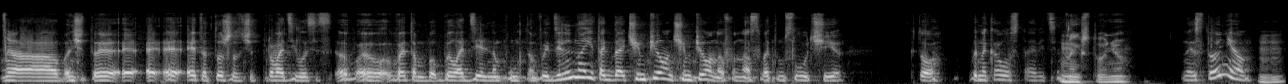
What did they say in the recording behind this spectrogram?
Значит, э, э, э, это тоже значит, проводилось, в этом был отдельным пунктом выделено. И тогда чемпион чемпионов у нас в этом случае кто? Вы на кого ставите? На Эстонию. На Эстонию? Мгм.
